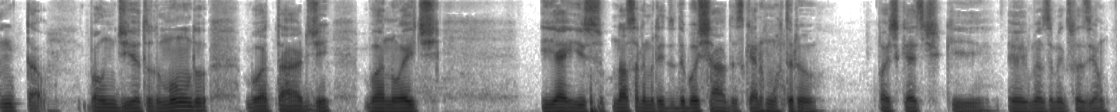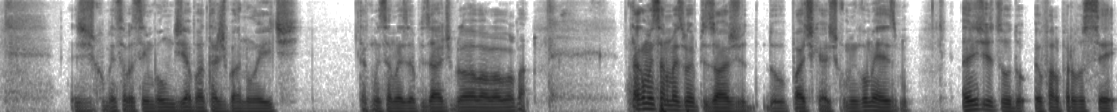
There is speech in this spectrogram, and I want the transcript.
Então, bom dia todo mundo. Boa tarde, boa noite. E é isso. Nossa, lembrei do Debochados, que era um outro podcast que eu e meus amigos faziam. A gente começava assim, bom dia, boa tarde, boa noite. Tá começando mais um episódio, blá blá blá blá blá. Tá começando mais um episódio do podcast comigo mesmo. Antes de tudo, eu falo para você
